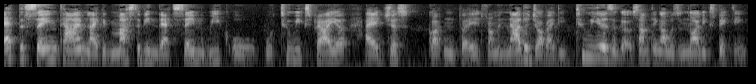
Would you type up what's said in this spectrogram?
at the same time, like it must have been that same week or, or two weeks prior, I had just gotten paid from another job I did two years ago, something I was not expecting.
